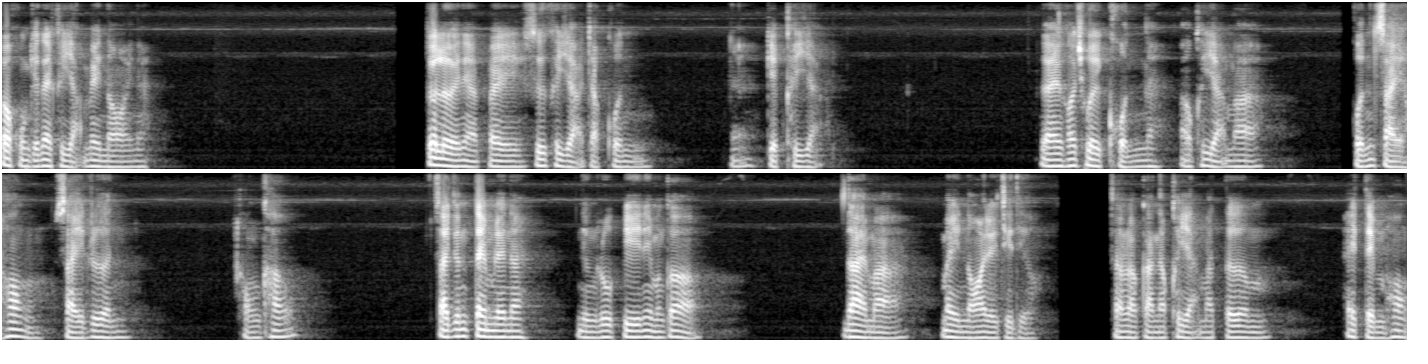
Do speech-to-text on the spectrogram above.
ก็คงจะได้ขยะไม่น้อยนะก็เลยเนี่ยไปซื้อขยะจากคน นะเก็บขยะ แล้วให้เขาช่วยขนนะเอาขยะมา ขนใส่ห้องใส่เรือนของเขาใส่จนเต็มเลยนะหนึ่งรูปีนี่มันก็ได้มาไม่น้อยเลยทีเดียวสำหรับการเอาขยะมาเติมให้เต็มห้อง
